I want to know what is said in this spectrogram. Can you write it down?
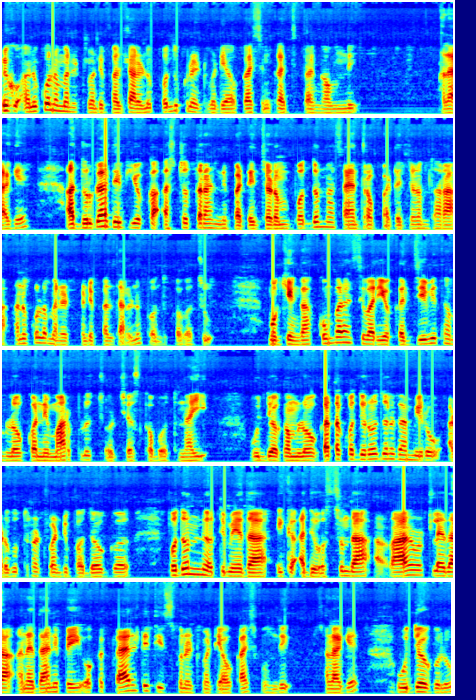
మీకు అనుకూలమైనటువంటి ఫలితాలను పొందుకునేటువంటి అవకాశం ఖచ్చితంగా ఉంది. అలాగే ఆ దుర్గాదేవి యొక్క అష్టోత్తరాన్ని పఠించడం పొద్దున్న సాయంత్రం పఠించడం ద్వారా అనుకూలమైనటువంటి ఫలితాలను పొందుకోవచ్చు. ముఖ్యంగా కుంభరాశి వారి యొక్క జీవితంలో కొన్ని మార్పులు చోటు చేసుకోబోతున్నాయి. ఉద్యోగంలో గత కొద్ది రోజులుగా మీరు అడుగుతున్నటువంటి పదోగ పదోన్నతి మీద ఇక అది వస్తుందా రావట్లేదా అనే దానిపై ఒక క్లారిటీ తీసుకునేటువంటి అవకాశం ఉంది. అలాగే ఉద్యోగులు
